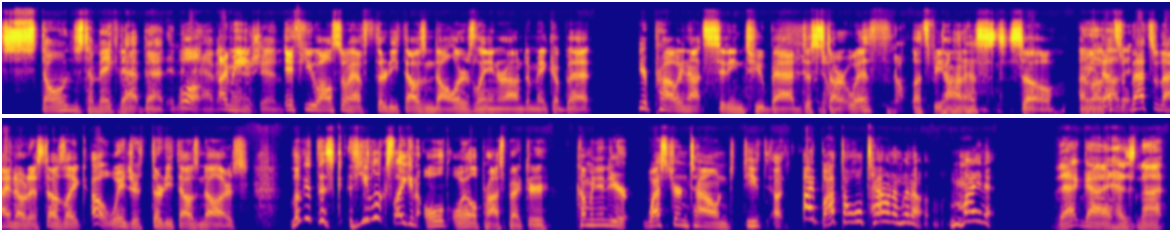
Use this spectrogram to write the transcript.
stones to make that bet and Well, have it I mean, in? if you also have thirty thousand dollars laying around to make a bet, you're probably not sitting too bad to start with. No. Let's be honest. So I I, mean, that's they- that's what I noticed. I was like, oh, wager thirty thousand dollars. Look at this. He looks like an old oil prospector coming into your western town. Uh, I bought the whole town. I'm gonna mine it. that guy has not.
